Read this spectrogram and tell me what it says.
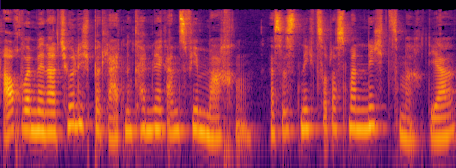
auch wenn wir natürlich begleiten, können wir ganz viel machen. Es ist nicht so, dass man nichts macht, ja.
